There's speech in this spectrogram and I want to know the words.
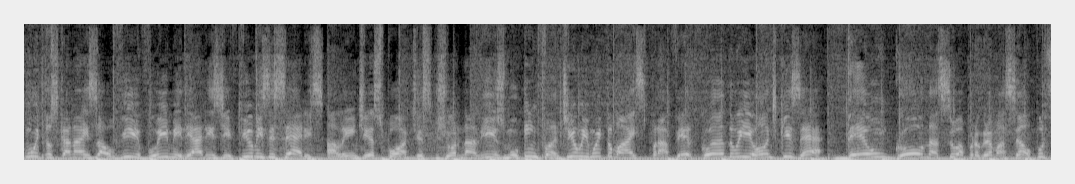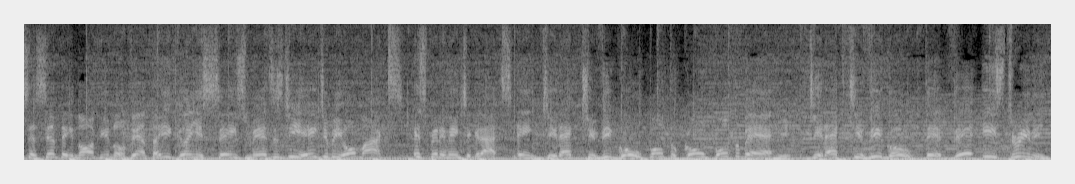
Muitos canais ao vivo e milhares de filmes e séries. Além de esportes, jornalismo, infantil e muito mais. Pra ver quando e onde quiser. Dê um gol na sua programação por R$ 69,90 e ganhe seis meses de HBO Max. Experimente grátis em directvgo.com.br. DirecTV Go. TV e streaming.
